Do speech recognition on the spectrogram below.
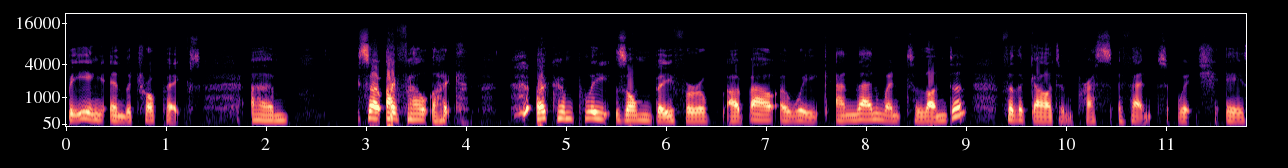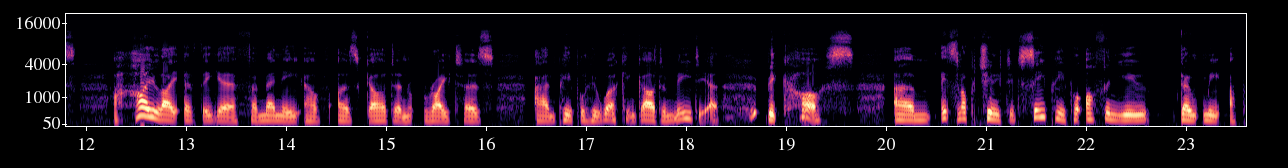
being in the tropics. Um, so I felt like a complete zombie for a, about a week and then went to London for the Garden Press event, which is a highlight of the year for many of us garden writers and people who work in garden media because um, it's an opportunity to see people. Often you don't meet up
